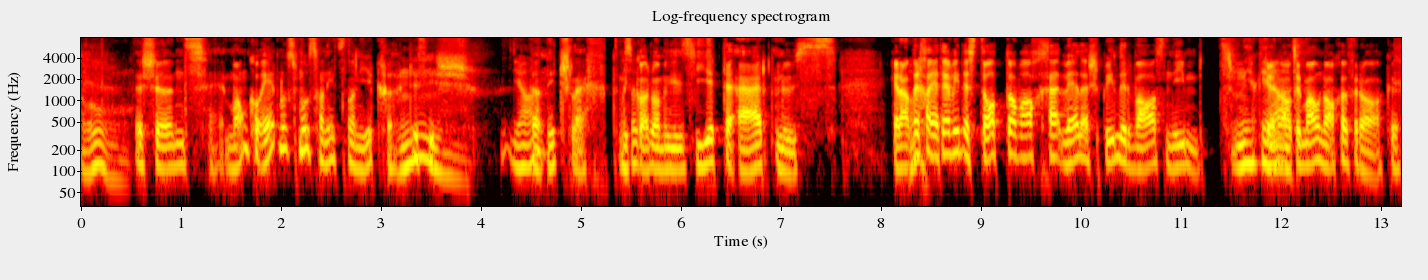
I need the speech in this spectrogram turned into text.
Oh. Ein schönes Mango-Erdnussmus habe ich jetzt noch nie gehört. Das ist Mm. Ja. das ist nicht schlecht. Mit Also- karamellisierten Erdnüssen. Genau, man kann ja dann wieder ein Toto machen, welcher Spieler was nimmt. Ja, genau. oder mal nachfragen.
